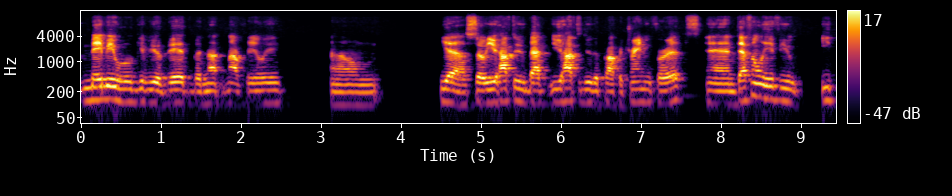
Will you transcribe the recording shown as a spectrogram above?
maybe we'll give you a bit, but not not really. Um, yeah, so you have to back you have to do the proper training for it, and definitely if you eat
